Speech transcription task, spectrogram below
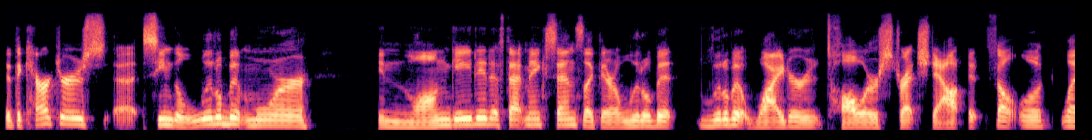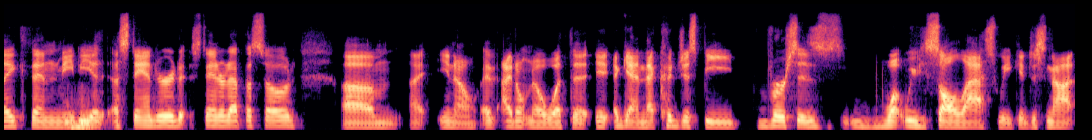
that the characters uh, seemed a little bit more elongated if that makes sense. Like they're a little bit little bit wider taller stretched out it felt look like than maybe a, a standard standard episode. Um i you know i, I don't know what the it, again that could just be versus what we saw last week and just not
